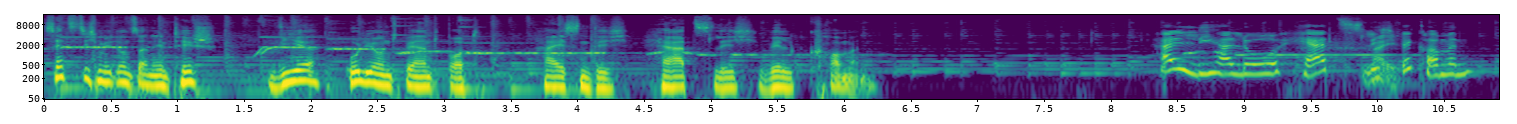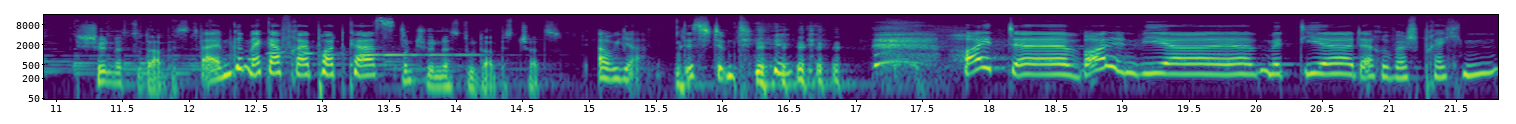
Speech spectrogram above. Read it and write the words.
Setz dich mit uns an den Tisch. Wir, Uli und Bernd Bott, heißen dich herzlich willkommen. Hallo, herzlich Hi. willkommen Schön, dass du da bist. beim Gemeckerfrei Podcast. Und schön, dass du da bist, Schatz. Oh ja, das stimmt. Heute wollen wir mit dir darüber sprechen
